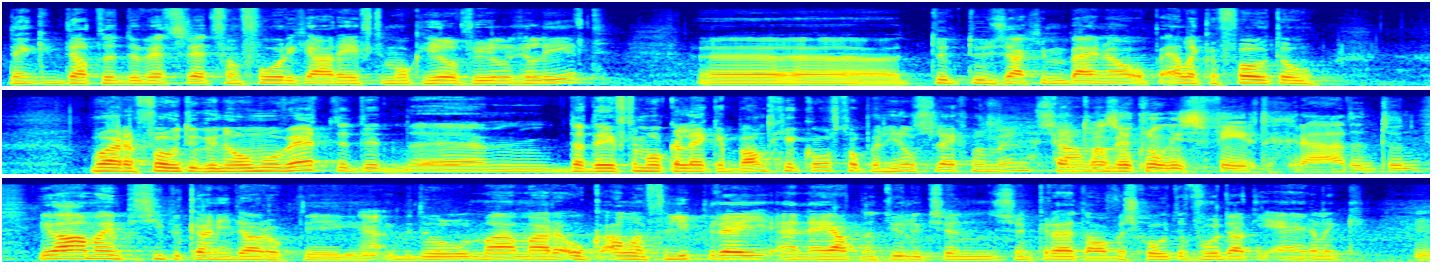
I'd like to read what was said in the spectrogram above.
denk ik dat de, wedstrijd van vorig jaar heeft hem ook heel veel geleerd. Toen, toen zag je hem bijna op elke foto waar een foto genomen werd. Dat, dat, dat heeft hem ook een lekker band gekost op een heel slecht moment. En het was met... ook nog eens 40 graden toen. Ja, maar in principe kan hij daar ook tegen. Ja. Ik bedoel, maar, maar ook Alain Philippe reed en hij had natuurlijk zijn, zijn kruid al verschoten voordat hij eigenlijk Mhm.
